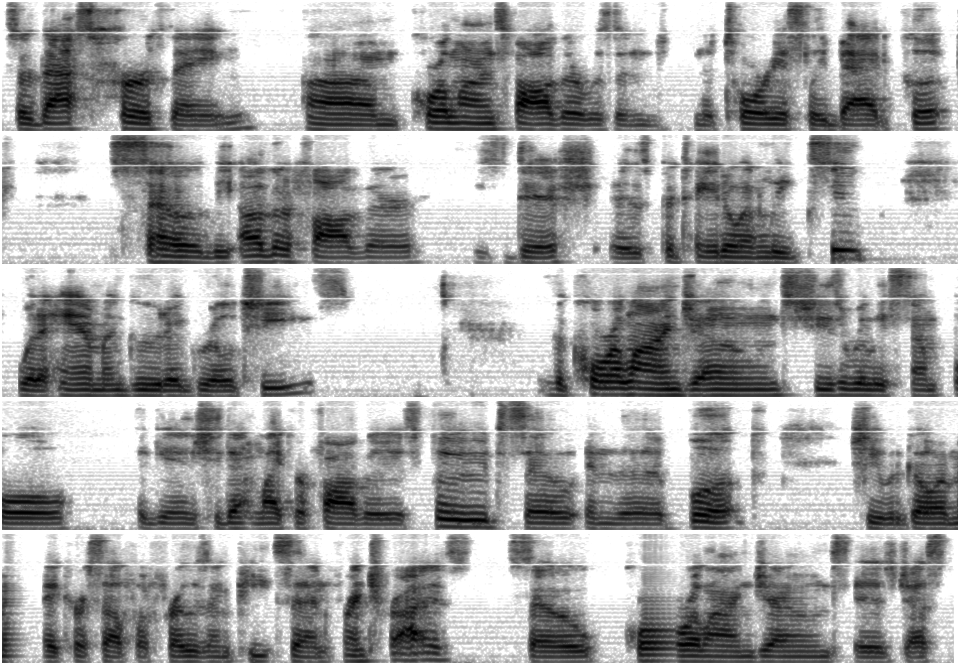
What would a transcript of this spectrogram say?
So that's her thing. Um, Coraline's father was a notoriously bad cook. So the other father's dish is potato and leek soup with a ham and gouda grilled cheese. The Coraline Jones, she's really simple. Again, she doesn't like her father's food. So in the book, she would go and make herself a frozen pizza and french fries. So Coraline Jones is just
